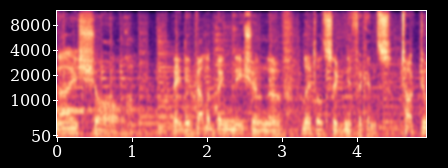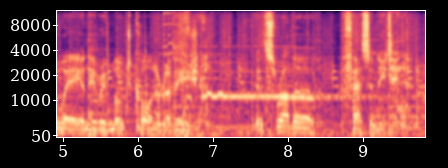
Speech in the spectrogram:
Nayshall, a developing nation of little significance, tucked away in a remote corner of Asia. It's rather fascinating.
